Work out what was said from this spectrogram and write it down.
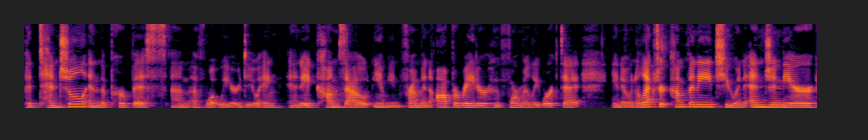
potential and the purpose um, of what we are doing. And it comes out, I mean, from an operator who formerly worked at, you know, an electric company to an engineer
